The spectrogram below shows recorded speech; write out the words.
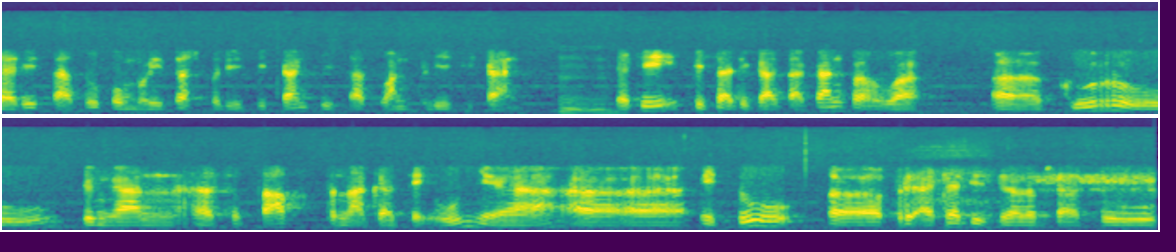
dari satu komunitas pendidikan di satuan pendidikan. Jadi bisa dikatakan bahwa guru dengan staf tenaga tu nya itu berada di dalam satu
